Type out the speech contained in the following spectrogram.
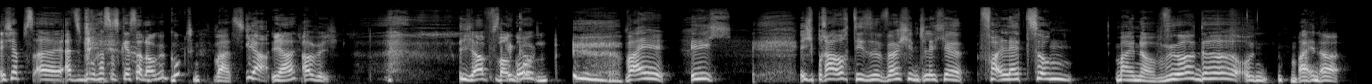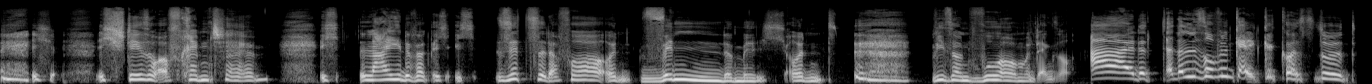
Ich hab's, äh, also du hast es gestern auch geguckt? Was? Ja. Ja. hab ich. Ich hab's Warum? geguckt. Weil ich, ich brauche diese wöchentliche Verletzung meiner Würde und meiner, ich, ich stehe so auf Fremdschämen. Ich leide wirklich, ich sitze davor und winde mich und wie so ein Wurm und denke so, ah, das hat alles so viel Geld gekostet.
